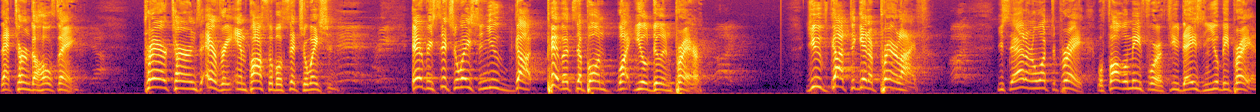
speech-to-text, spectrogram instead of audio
That turned the whole thing. Prayer turns every impossible situation. Every situation you've got pivots upon what you'll do in prayer. You've got to get a prayer life. You say, I don't know what to pray. Well, follow me for a few days and you'll be praying.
